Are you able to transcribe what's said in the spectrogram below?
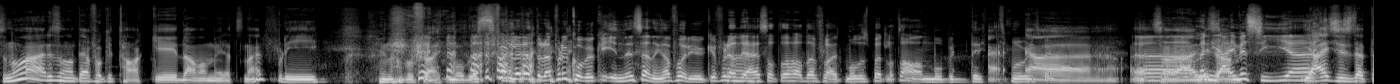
Så nå er det sånn at jeg får ikke tak i dama mi rett sånn her, fordi hun er på flight-modus. Jeg følger etter deg, for Du kom jo ikke inn i sendinga forrige uke fordi at jeg satt og hadde flight-modus på et eller annet mobil Ja, drittmobilspill. ja, ja. Det Eh, er Men liksom- jeg vil si uh... Jeg syns dette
